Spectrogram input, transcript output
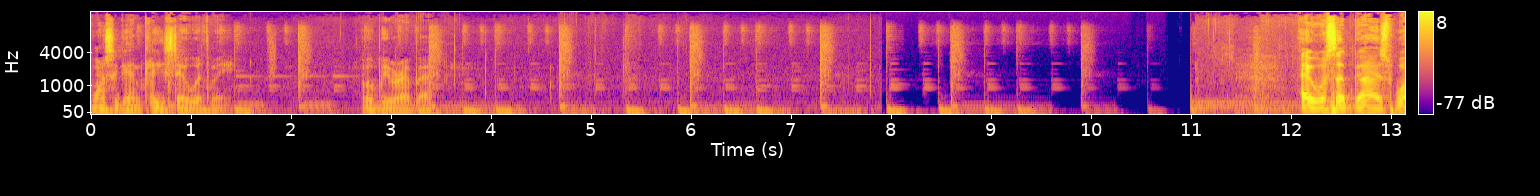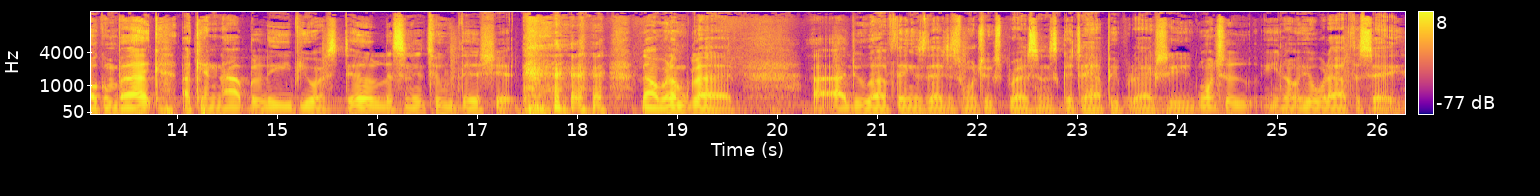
once again, please stay with me. We'll be right back. Hey, what's up, guys? Welcome back. I cannot believe you are still listening to this shit. now, but I'm glad. I, I, do have things that I just want to express, and it's good to have people to actually want to, you know, hear what I have to say.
